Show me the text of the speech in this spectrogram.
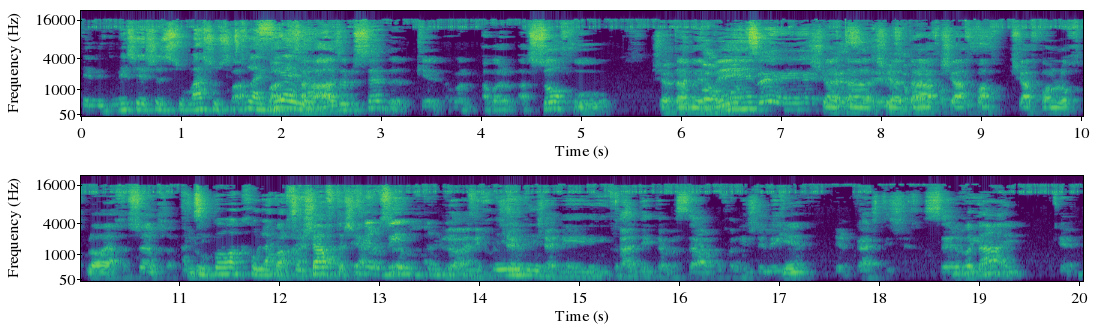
כן, נדמה שיש איזשהו משהו שצריך להגיע אליו. בהתחלה זה בסדר, כן, אבל, אבל הסוף הוא שאתה מבין. שאף פעם, לא, לא היה חסר לך כלום. הציפור הכחולה. אבל חשבת. שהיה חסר לך. לא, אני חושב. כשאני התחלתי את המסע הרוחני שלי, כן, הרגשתי שחסר לי. בוודאי, כן.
